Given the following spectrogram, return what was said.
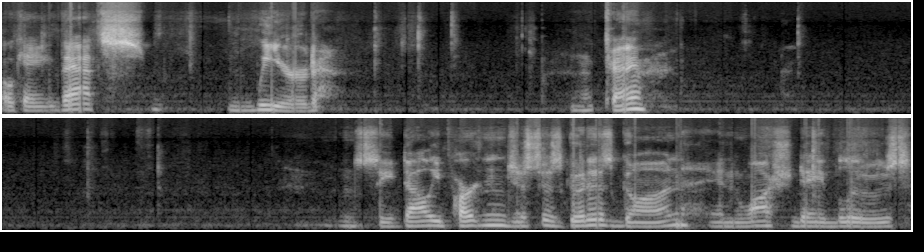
Okay, that's weird. Okay. Let's see, Dolly Parton, just as good as gone, and Wash Day Blues.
